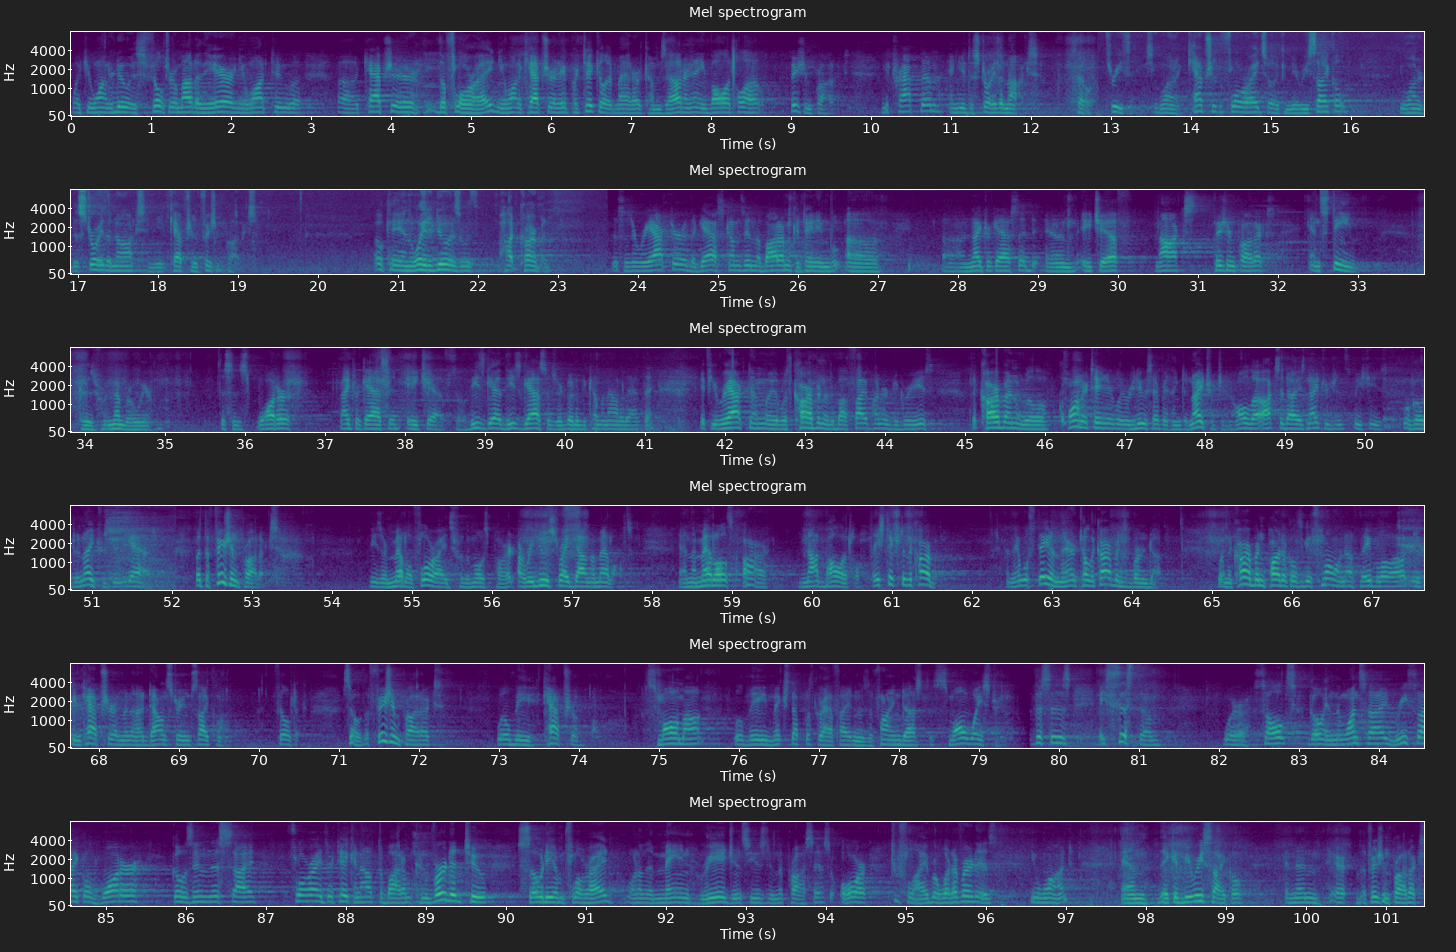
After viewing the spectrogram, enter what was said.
What you want to do is filter them out of the air and you want to uh, uh, capture the fluoride and you want to capture any particulate matter that comes out and any volatile fission products. You trap them and you destroy the NOx. So three things. You want to capture the fluoride so it can be recycled. You want to destroy the NOx and you capture the fission products. Okay, and the way to do it is with hot carbon. This is a reactor. The gas comes in the bottom containing uh, uh, nitric acid and HF, NOx, fission products, and steam. Because remember, we're, this is water, nitric acid, HF. So these, ga these gases are going to be coming out of that thing. If you react them uh, with carbon at about 500 degrees, the carbon will quantitatively reduce everything to nitrogen. All the oxidized nitrogen species will go to nitrogen gas. But the fission products, these are metal fluorides for the most part, are reduced right down to metals. And the metals are not volatile. They stick to the carbon. And they will stay in there until the carbon's burned up. When the carbon particles get small enough, they blow out and you can capture them in a downstream cyclone filter. So the fission products will be capturable. Small amount will be mixed up with graphite and as a fine dust, a small waste stream. This is a system where salts go in the one side, recycled water goes in this side, fluorides are taken out the bottom, converted to sodium fluoride, one of the main reagents used in the process, or to FLIBE or whatever it is you want, and they can be recycled, and then the fission products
